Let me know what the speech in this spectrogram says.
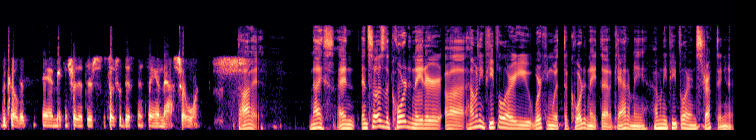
the COVID and making sure that there's social distancing and masks are worn. Got it. Nice. And and so as the coordinator, uh, how many people are you working with to coordinate that academy? How many people are instructing it?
